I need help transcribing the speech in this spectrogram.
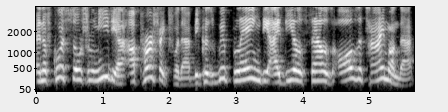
And of course, social media are perfect for that because we're playing the ideal selves all the time on that.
